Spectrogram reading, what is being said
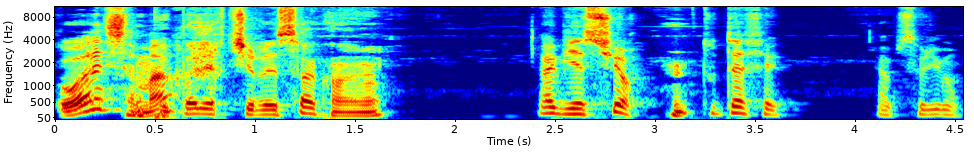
Ouais, ça on marche. peut pas les retirer ça quand même. hein. Ah, bien sûr, Mm. tout à fait. Absolument.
